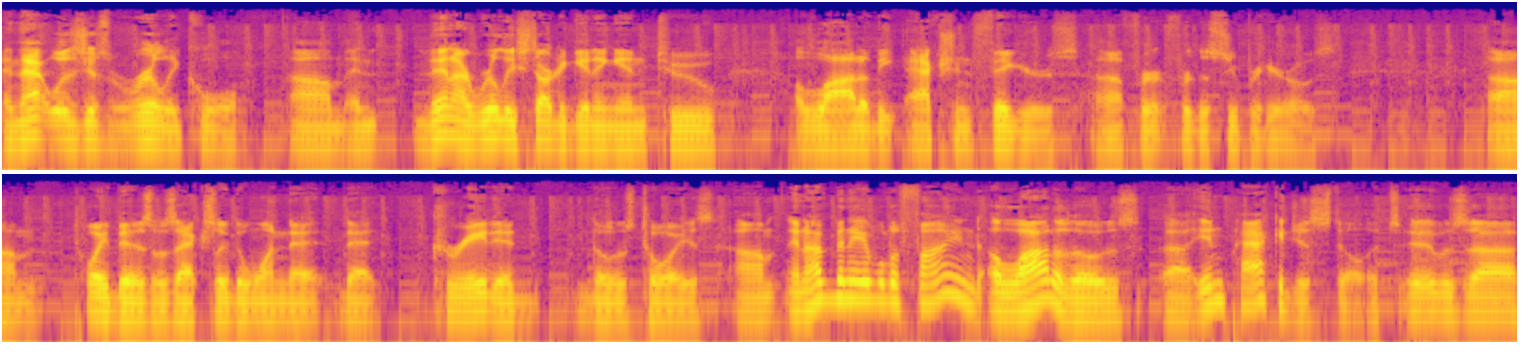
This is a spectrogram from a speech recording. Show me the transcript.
and that was just really cool. Um, and then I really started getting into a lot of the action figures uh, for for the superheroes. Um, Toy Biz was actually the one that that created those toys, um, and I've been able to find a lot of those uh, in packages still. It's, it was uh,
